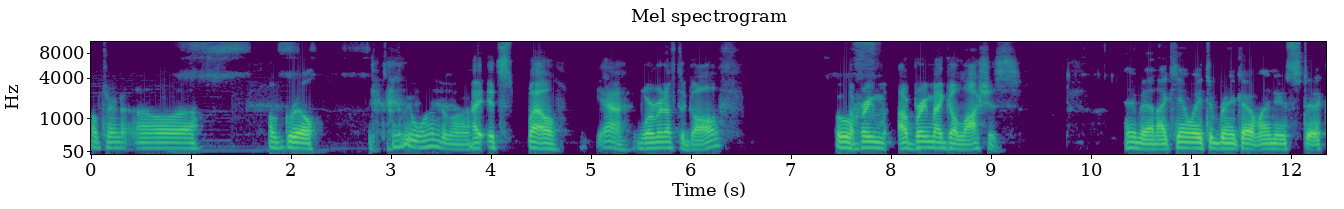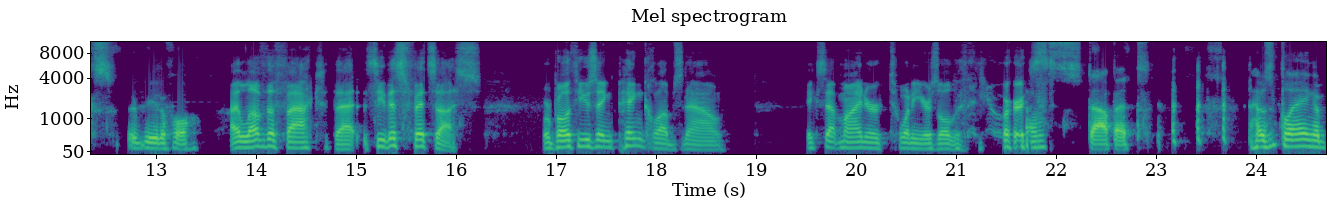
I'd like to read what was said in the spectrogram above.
I'll turn it. I'll, uh, I'll grill. It's going to be warm tomorrow. I, it's well, yeah, warm enough to golf. Oof. I'll bring I'll bring my galoshes. Hey, man, I can't wait to break out my new sticks. They're beautiful. I love the fact that see this fits us. We're both using ping clubs now, except mine are 20 years older than Oh, yours. stop it. I was playing a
